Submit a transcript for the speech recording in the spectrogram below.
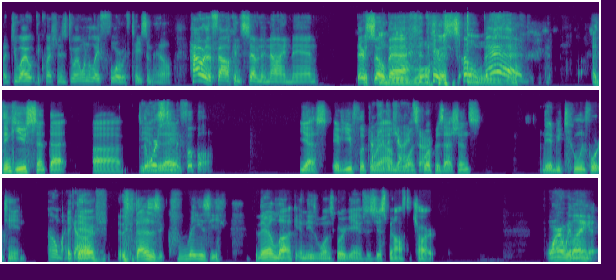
But do I? The question is, do I want to lay four with Taysom Hill? How are the Falcons seven and nine, man? They're It's so bad. They're so bad. I think you sent that uh The worst today. team in football. yes, if you flipped Actually, around the, one Giants score possessions, they'd be two and fourteen. Oh my Like god. they're that is crazy. Their luck in these one score games has just been off the chart. Why are we laying it?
